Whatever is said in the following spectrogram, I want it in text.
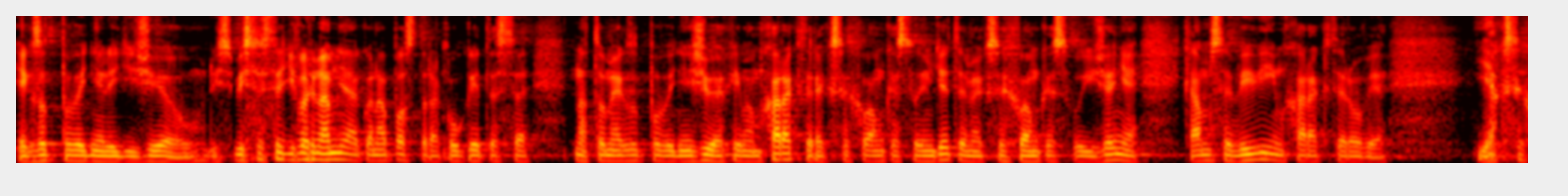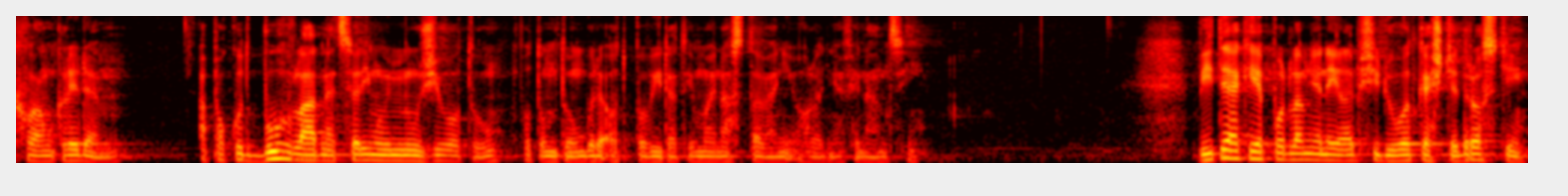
jak zodpovědně lidi žijou. Když byste se dívali na mě jako na pastora, koukejte se na tom, jak zodpovědně žiju, jaký mám charakter, jak se chovám ke svým dětem, jak se chovám ke své ženě, kam se vyvíjím charakterově, jak se chovám k lidem. A pokud Bůh vládne celému mému životu, potom tomu bude odpovídat i moje nastavení ohledně financí. Víte, jaký je podle mě nejlepší důvod ke štědrosti?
